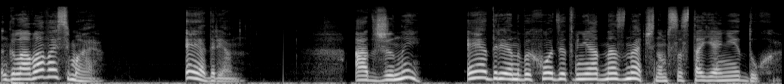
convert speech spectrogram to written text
Глава восьмая. Эдриан. От жены Эдриан выходит в неоднозначном состоянии духа.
